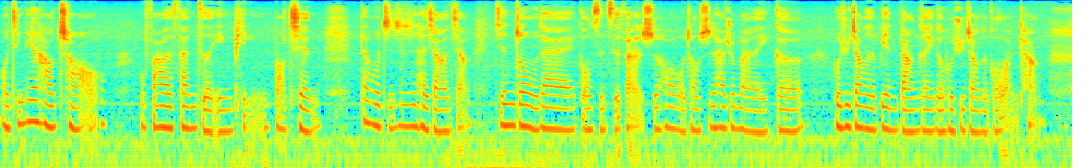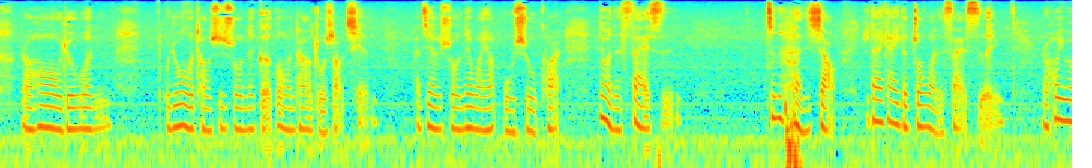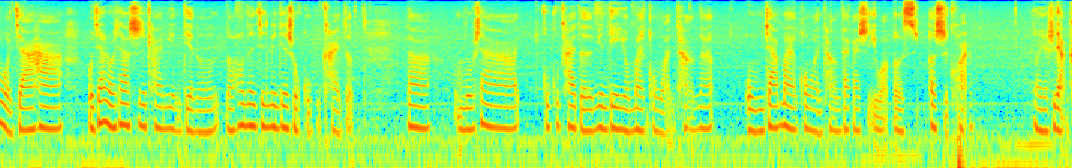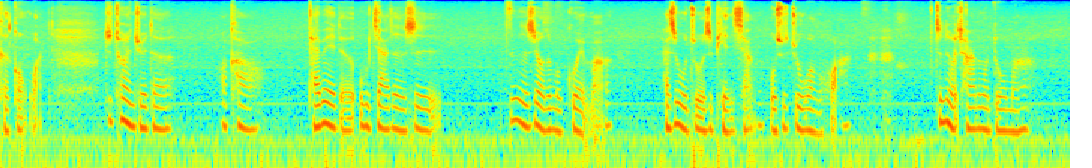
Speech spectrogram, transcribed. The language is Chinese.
我今天好吵，我发了三则音频，抱歉。但我只是很想要讲，今天中午在公司吃饭的时候，我同事他就买了一个胡须章的便当跟一个胡须章的贡丸汤，然后我就问，我就问我同事说那个贡丸汤要多少钱？他竟然说那碗要五十五块，那碗的 size 真的很小，就大概一个中碗的 size 而已。然后因为我家哈，我家楼下是开面店的，然后那间面店是我姑姑开的。那我们楼下姑姑开的面店有卖贡丸汤，那我们家卖贡丸汤大概是一碗二十二十块，那也是两颗贡丸。就突然觉得，我靠，台北的物价真的是，真的是有那么贵吗？还是我住的是偏乡？我是住万华，真的有差那么多吗？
